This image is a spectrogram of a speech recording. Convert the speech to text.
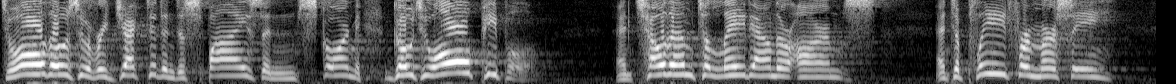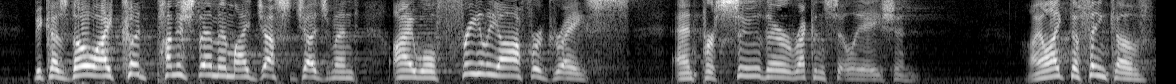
to all those who have rejected and despised and scorned me. Go to all people and tell them to lay down their arms and to plead for mercy, because though I could punish them in my just judgment, I will freely offer grace and pursue their reconciliation. I like to think of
